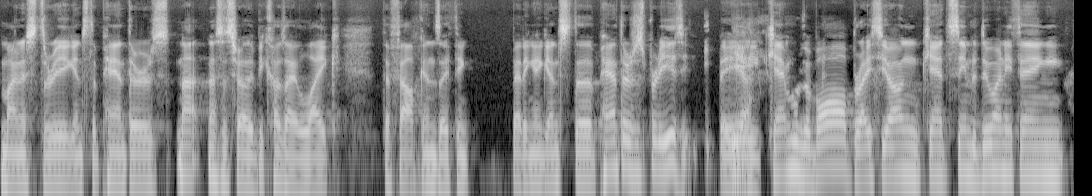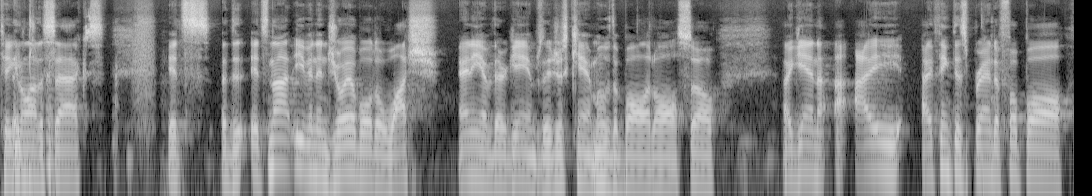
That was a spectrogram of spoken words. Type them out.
minus three against the Panthers. Not necessarily because I like the Falcons. I think betting against the Panthers is pretty easy. They yeah. can't move the ball. Bryce Young can't seem to do anything, taking a lot of sacks. It's it's not even enjoyable to watch any of their games. They just can't move the ball at all. So again, I I think this brand of football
